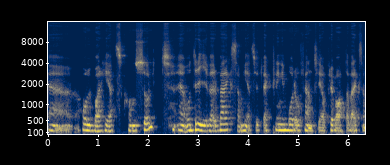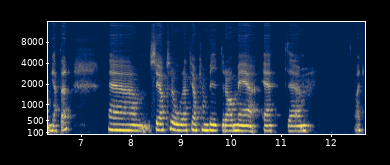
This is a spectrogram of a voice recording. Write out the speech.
eh, hållbarhetskonsult eh, och driver verksamhetsutveckling i både offentliga och privata verksamheter. Så jag tror att jag kan bidra med ett, ett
